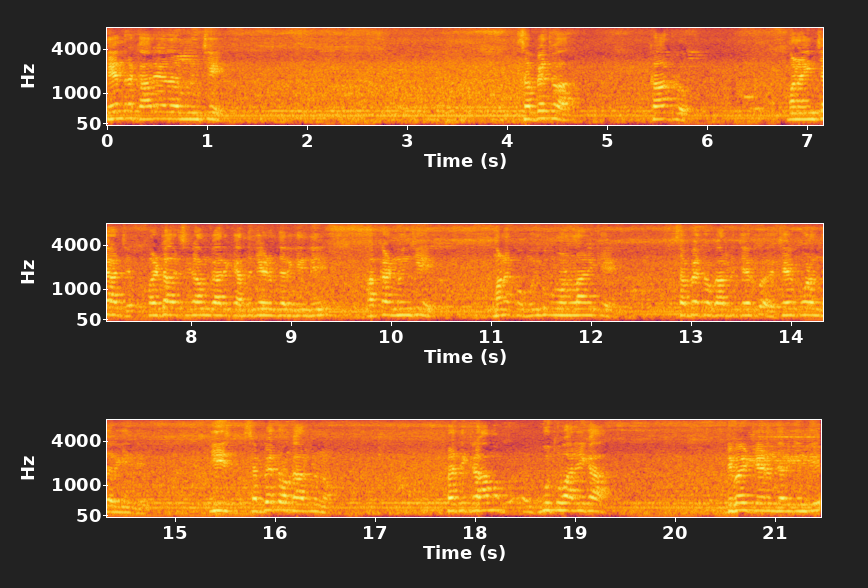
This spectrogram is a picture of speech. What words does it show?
కేంద్ర కార్యాలయం నుంచి సభ్యత్వ కార్డులు మన ఇన్ఛార్జ్ పరిటాల శ్రీరామ్ గారికి అందజేయడం జరిగింది. అక్కడి నుంచి మనకు ముదుగు మండలానికి సభ్యత్వ కార్డులు చేరుకో చేరుకోవడం జరిగింది. ఈ సభ్యత్వ కార్డులను ప్రతి గ్రామ బూత్ వారీగా డివైడ్ చేయడం జరిగింది.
